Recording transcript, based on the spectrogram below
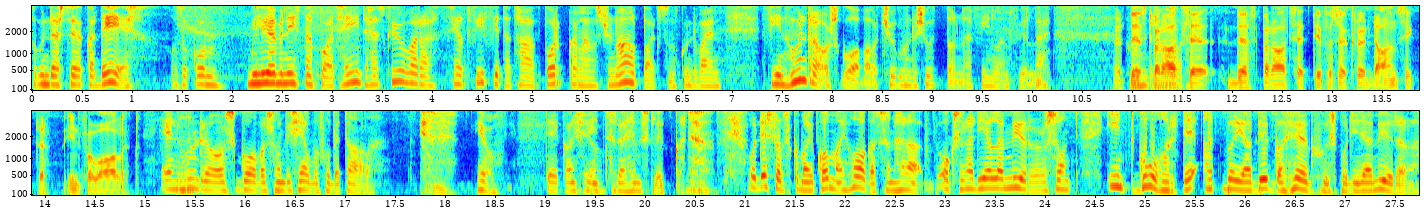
undersöka det. Och så kom miljöministern på att hej, det här skulle ju vara helt fiffigt att ha Porkkala nationalpark som kunde vara en fin hundraårsgåva år 2017 när Finland fyller Ett 100 år. desperat, sätt- desperat sätt till försök rädda ansiktet inför valet. En hundraårsgåva som vi själva får betala. Ja. Det är kanske inte så där hemskt lyckat. Och dessutom ska man ju komma ihåg att här, också när det gäller myror och sånt, inte går det att börja bygga höghus på de där myrorna.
